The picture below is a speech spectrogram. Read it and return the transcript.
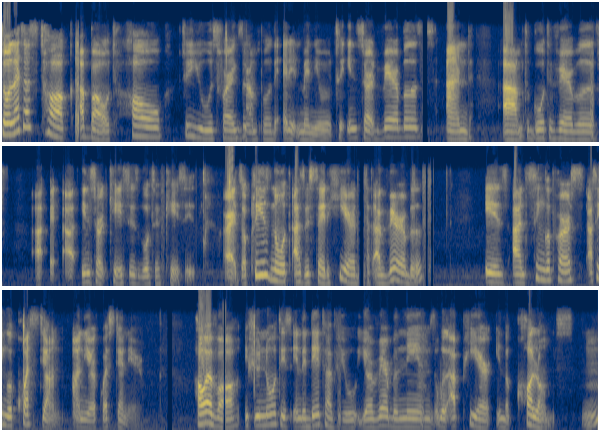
So let us talk about how to use, for example, the edit menu to insert variables and um, to go to variables, uh, uh, insert cases, go to cases. All right, so please note, as we said here, that a variable is a single person, a single question on your questionnaire. However, if you notice in the data view, your variable names will appear in the columns. Hmm?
